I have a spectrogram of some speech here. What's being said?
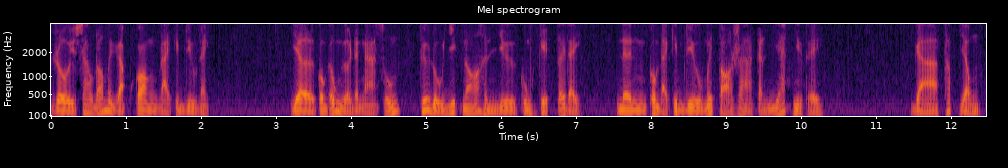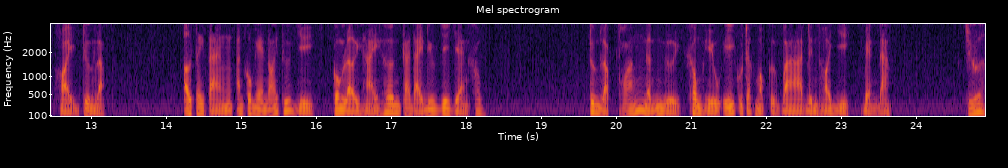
rồi sau đó mới gặp con đại kim điêu này. Giờ con gấu ngựa đã ngã xuống, thứ đuổi giết nó hình như cũng kịp tới đây, nên con đại kim điêu mới tỏ ra cảnh giác như thế. Gã thấp giọng hỏi Trương Lập. Ở Tây Tạng anh có nghe nói thứ gì còn lợi hại hơn cả đại điêu dây vàng không? Trương Lập thoáng ngẩn người, không hiểu ý của Trắc Mộc Cường Ba định hỏi gì, bèn đáp. Chưa,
